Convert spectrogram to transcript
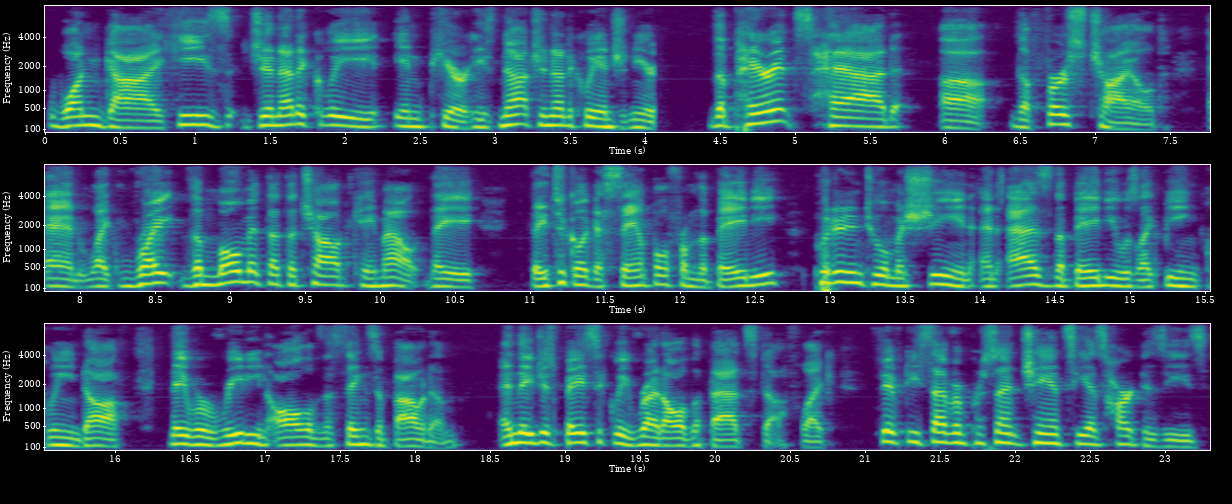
one guy. He's genetically impure. He's not genetically engineered. The parents had uh the first child and like right the moment that the child came out, they they took like a sample from the baby, put it into a machine, and as the baby was like being cleaned off, they were reading all of the things about him. And they just basically read all the bad stuff, like 57% chance he has heart disease,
